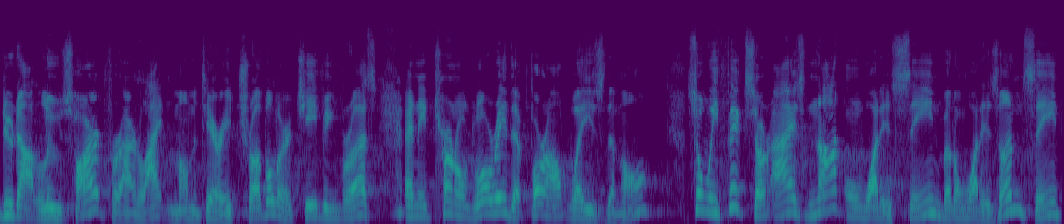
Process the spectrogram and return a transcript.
do not lose heart for our light and momentary trouble are achieving for us an eternal glory that far outweighs them all. So we fix our eyes not on what is seen, but on what is unseen.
